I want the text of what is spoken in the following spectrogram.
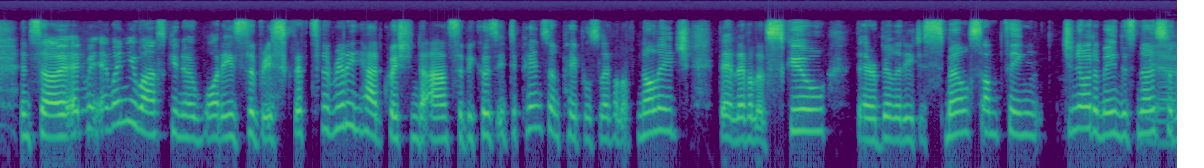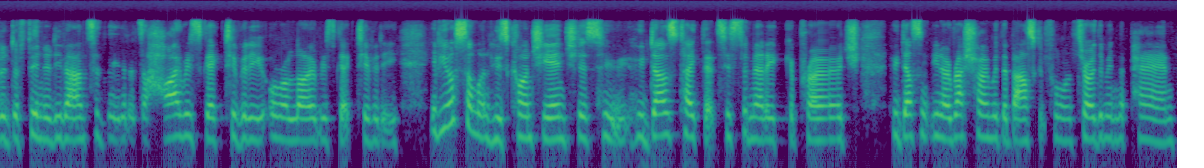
and so, and when you ask, you know, what is the risk, that's a really hard question to answer because it depends on people's level of knowledge, their level of skill, their ability to smell something, do you know what I mean? There's no yeah. sort of definitive answer there that it's a high risk activity or a low risk activity. If you're someone who's conscientious, who who does take that systematic approach, who doesn't, you know, rush home with the basketful and throw them in the pan,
